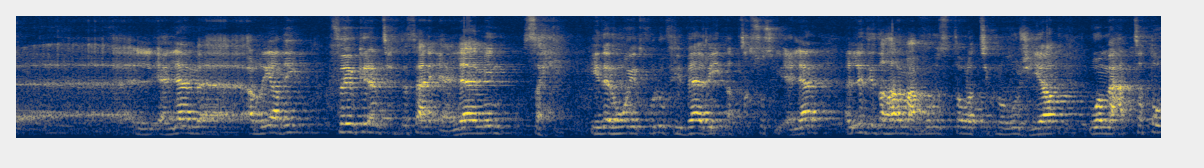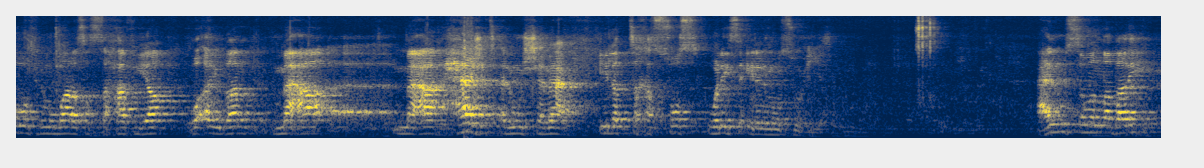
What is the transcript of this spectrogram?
آه، الإعلام آه، الرياضي فيمكن أن نتحدث عن إعلام صحي. إذا هو يدخل في باب التخصص في الإعلام الذي ظهر مع بروز الثورة التكنولوجية ومع التطور في الممارسة الصحفية وأيضا مع آه، مع حاجة المجتمع إلى التخصص وليس إلى الموسوعية. على المستوى النظري.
